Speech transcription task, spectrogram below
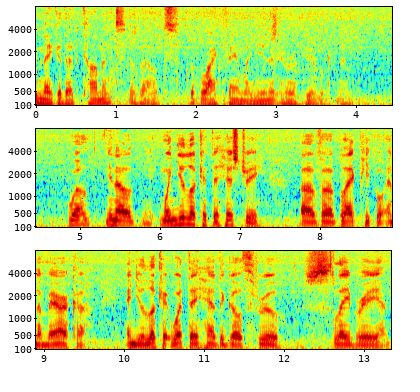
you make of that comment about the black family unit and her appeal to men? Well, you know, when you look at the history of uh, black people in America and you look at what they had to go through, slavery and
